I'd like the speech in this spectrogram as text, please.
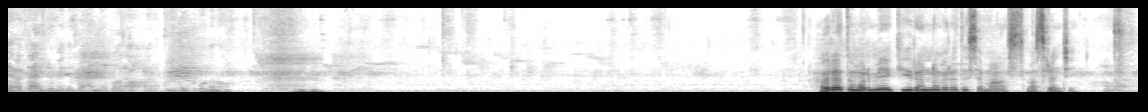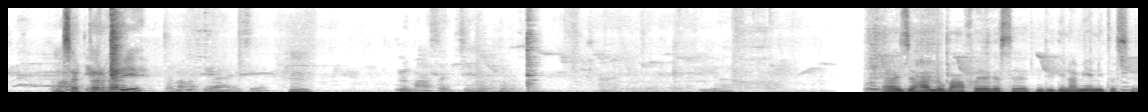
এরা দাইলো দেখো হরে তোমার মেয়ে কি রান্না করে দিছে মাছ মাছ রাঁধছি মাছের তরকারি এই যে আলু বাফ হয়ে গেছে দিদি নামিয়ে নিতেছে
